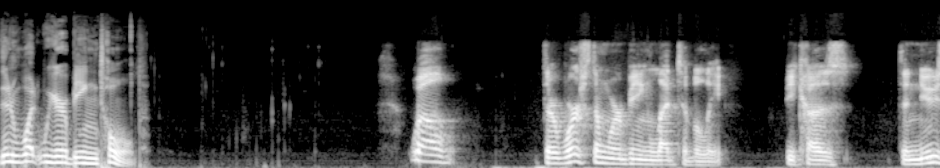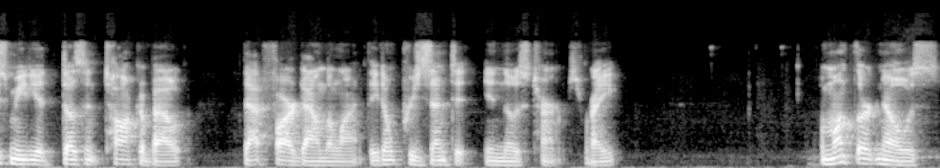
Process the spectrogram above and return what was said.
than what we are being told. Well, they're worse than we're being led to believe because the news media doesn't talk about that far down the line. They don't present it in those terms, right? A month or no, it was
